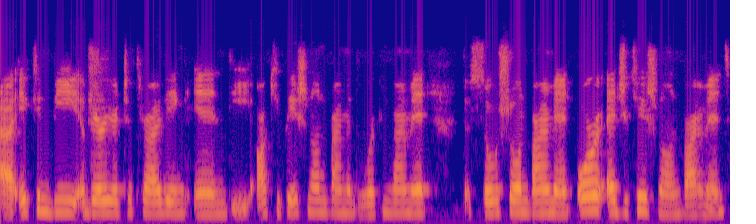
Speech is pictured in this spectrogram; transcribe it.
Uh, it can be a barrier to thriving in the occupational environment the work environment the social environment or educational environment.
